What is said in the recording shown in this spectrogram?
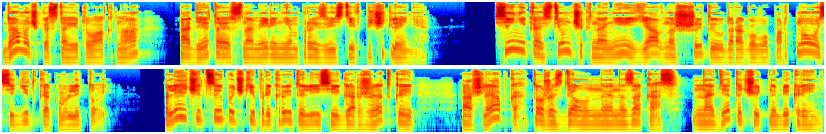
Дамочка стоит у окна, одетая с намерением произвести впечатление. Синий костюмчик на ней, явно сшитый у дорогого портного, сидит как влитой. Плечи цыпочки прикрыты лисьей горжеткой, а шляпка, тоже сделанная на заказ, надета чуть на бекрень.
